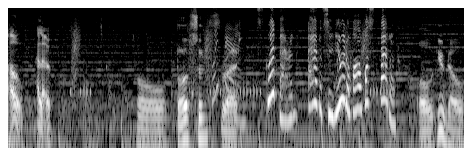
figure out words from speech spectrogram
Oh, hello. Oh, Buzz and Fred. Squid Baron, I haven't seen you in a while. What's the matter? Oh, you know,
